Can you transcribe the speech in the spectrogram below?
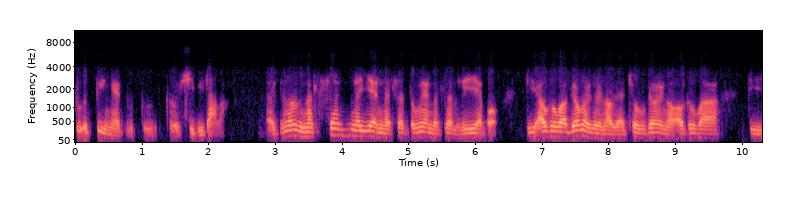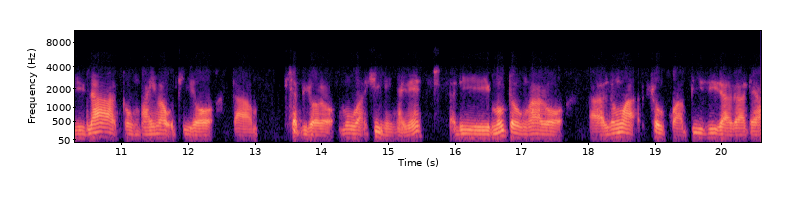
သူအသိနဲ့သူသူသူ ရှိပြီးသားပါအဲကျွန်တော်တို့22ရက်23ရက်24ရက်ပေါ့ ဒီအောက်တိုဘာ ပြောမယ်ဆိုရင်တော့ဗျာ ခြုံပြောရင်တော့ အောက်တိုဘာ ဒီလကုံပိုင်းလောက်အထိတော့ ဒါ ဆက်ပြီးတော့ မိုးက ရှိနေနိုင်တယ် ဒီမုတ်တုံကတော့အလုံးဝဆုတ်ခွာပြီးစီးတာကဒါ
